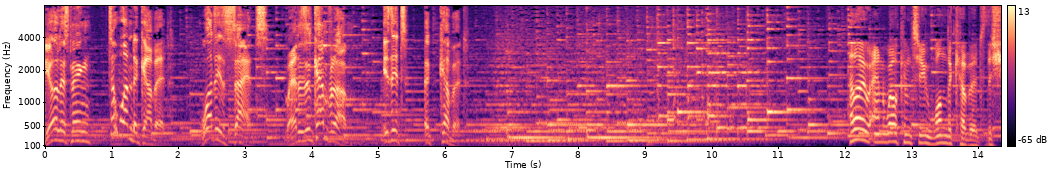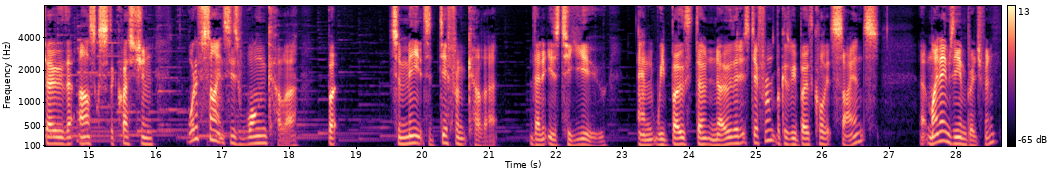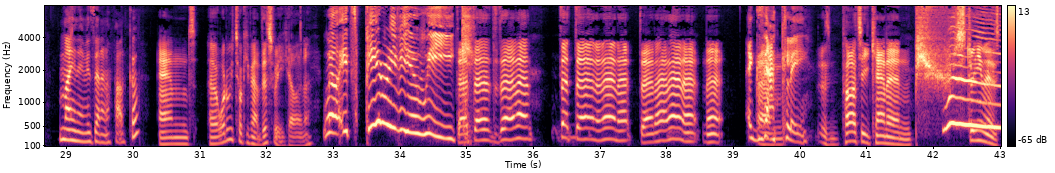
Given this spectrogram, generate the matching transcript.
You're listening to Wonder Cupboard. What is science? Where does it come from? Is it a cupboard? Hello, and welcome to Wonder Cupboard, the show that asks the question what if science is one colour, but to me it's a different colour than it is to you, and we both don't know that it's different because we both call it science? Uh, my name's Ian Bridgman, my name is Elena Falco. And uh, what are we talking about this week, Elena? Well, it's peer review week. Exactly. Um, party cannon, streamers,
